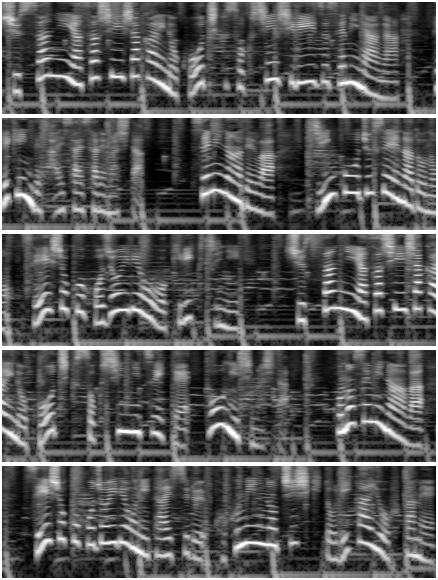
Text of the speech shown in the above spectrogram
出産に優しい社会の構築促進シリーズセミナーが北京で開催されました。セミナーでは人工授精などの生殖補助医療を切り口に出産に優しい社会の構築促進について討議しました。このセミナーは生殖補助医療に対する国民の知識と理解を深め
